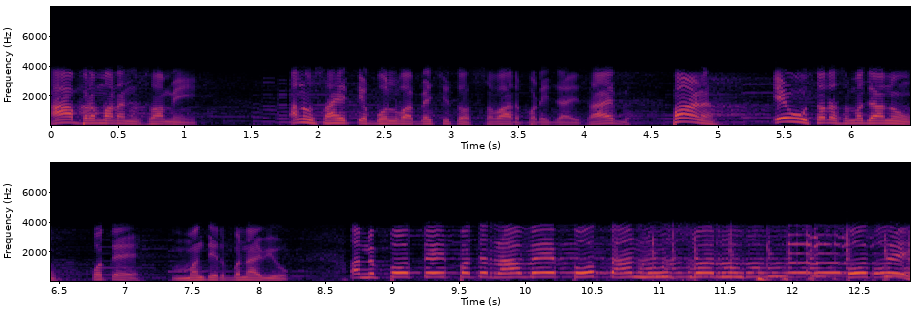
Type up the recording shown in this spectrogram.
આ બ્રહ્માનંદ સ્વામી આનું સાહિત્ય બોલવા બેસી તો સવાર પડી જાય સાહેબ પણ એવું સરસ મજાનું પોતે મંદિર બનાવ્યું. અને પોતે પધરાવે પોતાનું સ્વરૂપ. પોતે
